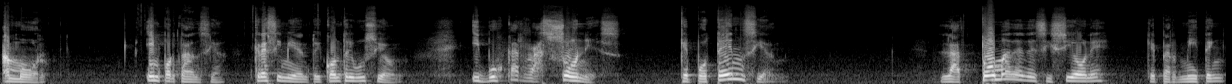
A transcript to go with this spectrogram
amor, importancia, crecimiento y contribución y busca razones que potencian la toma de decisiones que permiten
